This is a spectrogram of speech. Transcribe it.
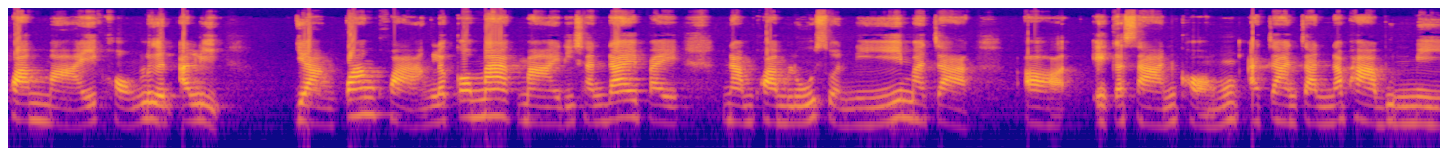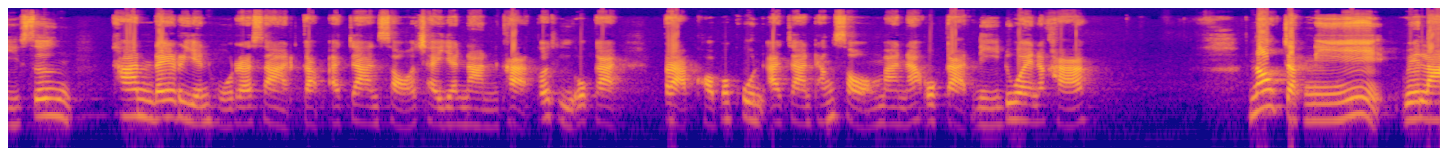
ความหมายของเรือนอลิอย่างกว้างขวางแล้วก็มากมาย ดิฉันได้ไปนำความรู้ส่วนนี้มาจากเอกสารของอาจารย์จันนภาบุญมี ซึ่ง ท่านได้เรียนโหราศาสตร์กับอาจารย์สอชัยนันท์ค่ะ ก็ถือโอกาสกราบขอบพระคุณอาจารย์ทั้งสองมาณโอกาสนี้ด้วยนะคะ นอกจากนี้เวลา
